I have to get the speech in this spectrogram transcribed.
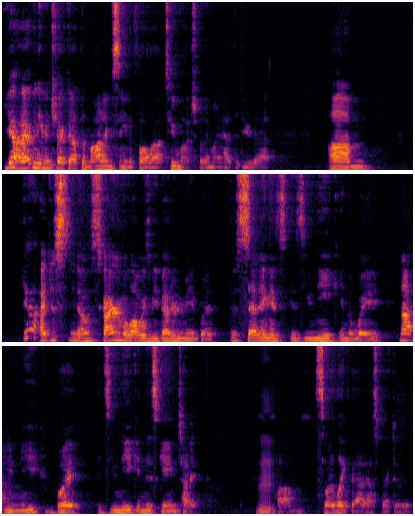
Yeah, I haven't even checked out the modding scene of Fallout too much, but I might have to do that. Um, yeah, I just you know Skyrim will always be better to me, but the setting is is unique in the way not unique, but it's unique in this game type. Hmm. Um, so I like that aspect of it.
